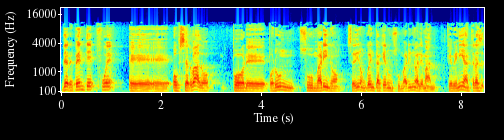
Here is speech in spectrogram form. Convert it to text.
de repente, fue eh, observado por, eh, por, un submarino, se dieron cuenta que era un submarino alemán que venía tras,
